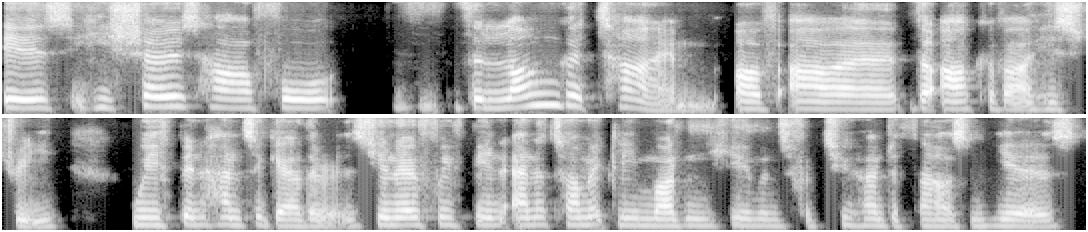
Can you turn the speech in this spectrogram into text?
is he shows how for the longer time of our the arc of our history we've been hunter gatherers you know if we've been anatomically modern humans for 200,000 years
